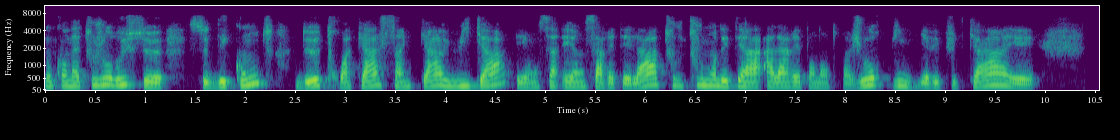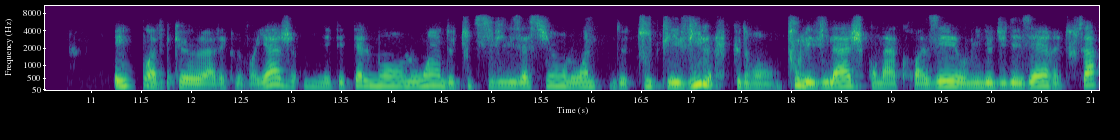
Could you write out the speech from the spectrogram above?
Donc, on a toujours eu ce, décompte de 3 cas, 5 cas, 8 cas, et on, s'arrêtait là. Tout, le monde était à, l'arrêt pendant 3 jours. Bim, il n'y avait plus de cas. Et, et nous, avec, euh, avec le voyage, on était tellement loin de toute civilisation, loin de toutes les villes, que dans tous les villages qu'on a croisés au milieu du désert et tout ça,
